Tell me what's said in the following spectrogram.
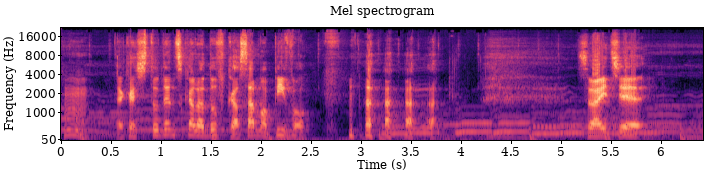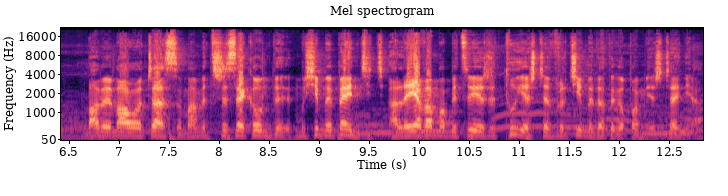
Hmm, jakaś studencka lodówka, samo piwo. Słuchajcie, mamy mało czasu, mamy 3 sekundy, musimy pędzić, ale ja wam obiecuję, że tu jeszcze wrócimy do tego pomieszczenia.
